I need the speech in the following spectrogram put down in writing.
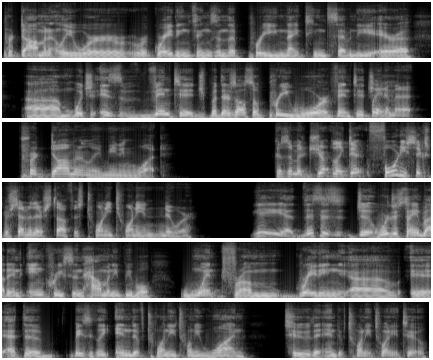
predominantly were were grading things in the pre 1970 era, um, which is vintage, but there's also pre-war vintage. Wait a minute. Predominantly meaning what? Because the major, like, 46% of their stuff is 2020 and newer. Yeah, yeah, yeah. This is we're just talking about an increase in how many people went from grading uh, at the basically end of 2021 to the end of 2022.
